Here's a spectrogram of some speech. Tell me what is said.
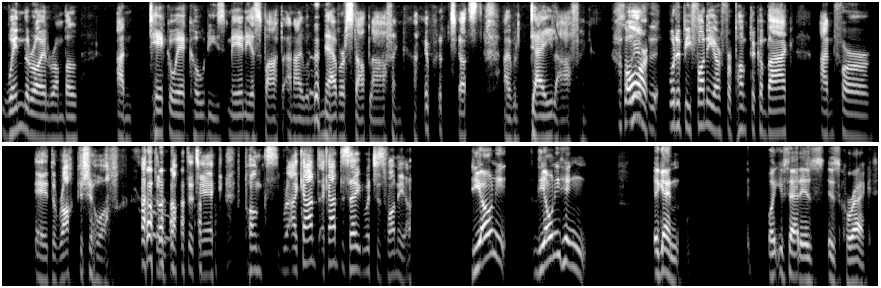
win the Royal Rumble and take away Cody's Mania spot, and I will never stop laughing. I will just, I will die laughing. So or the- would it be funnier for Punk to come back and for uh, The Rock to show up? the Rock to take Punk's. I can't. I can't decide which is funnier. The only the only thing again what you've said is is correct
